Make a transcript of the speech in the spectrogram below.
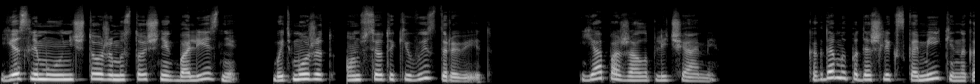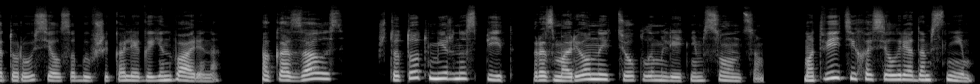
Если мы уничтожим источник болезни, быть может, он все-таки выздоровеет». Я пожала плечами. Когда мы подошли к скамейке, на которой уселся бывший коллега Январина, оказалось, что тот мирно спит, разморенный теплым летним солнцем. Матвей тихо сел рядом с ним,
